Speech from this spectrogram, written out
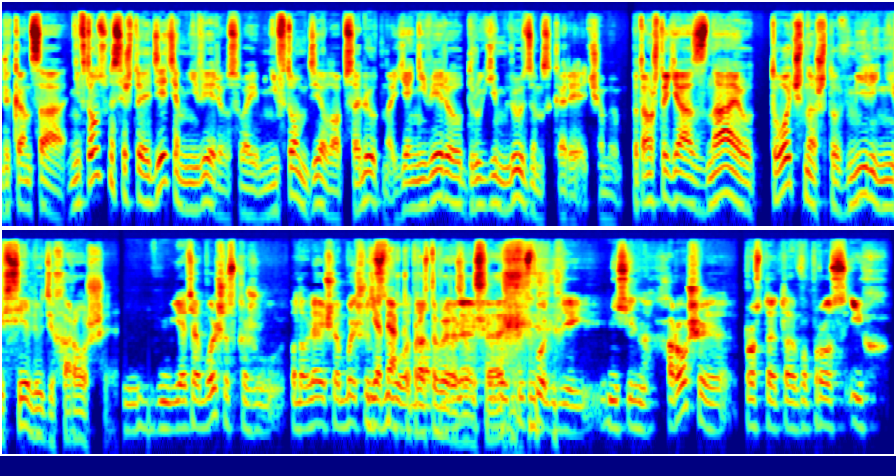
до конца. Не в том смысле, что я детям не верю своим, не в том дело абсолютно. Я не верю другим людям скорее, чем им. Потому что я знаю точно, что в мире не все люди хорошие. Я тебе больше скажу. Подавляющее большинство... Я мягко да, просто выразился. большинство людей не сильно хорошие. Просто это вопрос их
